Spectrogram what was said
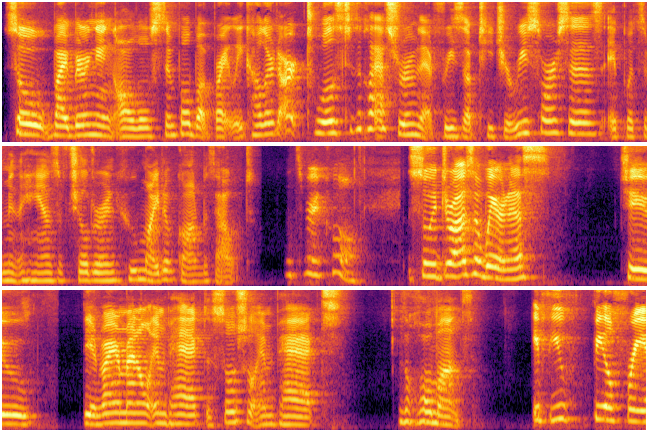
So, by bringing all those simple but brightly colored art tools to the classroom, that frees up teacher resources, it puts them in the hands of children who might have gone without. That's very cool. So, it draws awareness to the environmental impact, the social impact, the whole month. If you feel free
